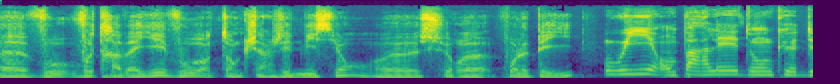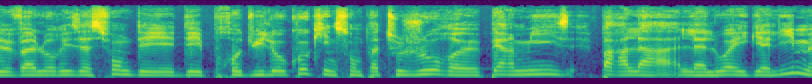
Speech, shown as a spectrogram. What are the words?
euh, vous, vous, travaillez, vous, en tant que chargé de mission euh, sur, pour le pays? Oui, on parlait donc de valorisation des, des produits locaux qui ne sont pas toujours permis par la, la, loi Egalim,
